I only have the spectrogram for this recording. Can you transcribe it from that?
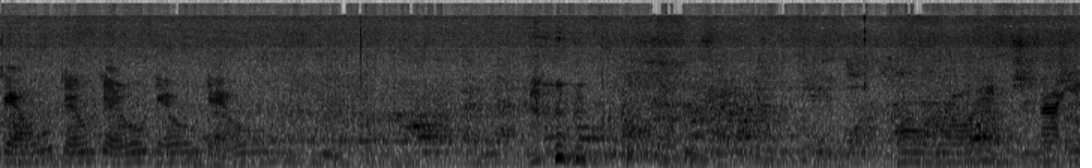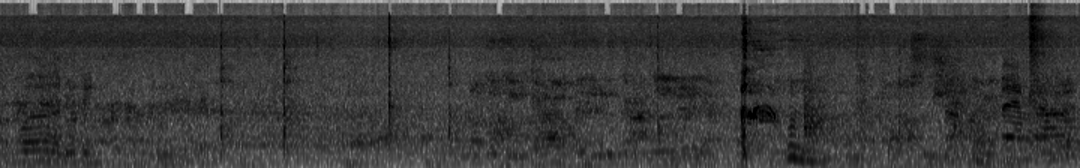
แจ๋วแจ๋วแจ๋วแจ๋วแจ๋วโอ้ย น่าอินเวอร์ดูดิแต้มได้ด้วย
